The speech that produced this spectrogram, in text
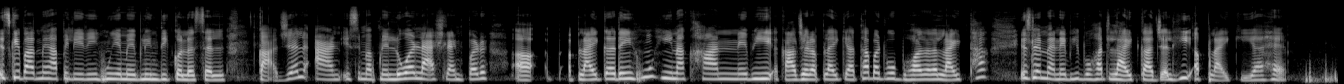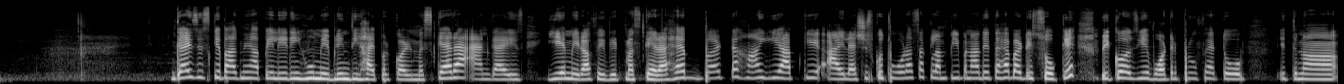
इसके बाद मैं यहाँ पे ले रही हूँ, ये Maybelline the colossal kajal and इसे मैं अपने लोअर लैश लाइन पर अप्लाई कर रही हूँ। हीना खान ने भी काजल अप्लाई किया था बट वो बहुत ज़्यादा लाइट था, इसलिए मैंने भी बहुत लाइट काजल ही अप्लाई किया है। गाइज़ इसके बाद मैं यहाँ पे ले रही हूँ Maybelline the hyper curled mascara and guys ये मेरा फेवरेट मस्कैरा है बट हाँ ये आपके आई को थोड़ा सा क्लम्पी बना देता है बट इट्स ओके बिकॉज़ ये वाटर प्रूफ है तो इतना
